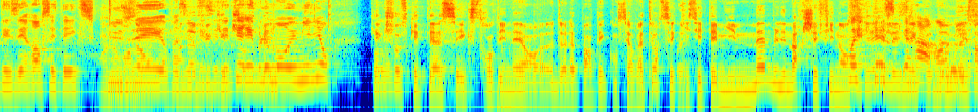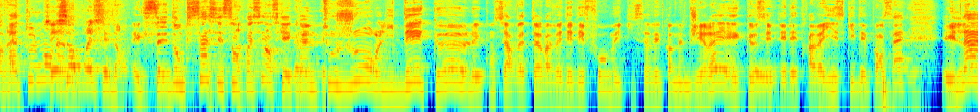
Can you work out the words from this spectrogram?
des erreurs, c'était oh excusé, enfin, c'était terriblement humiliant. Quelque mmh. chose qui était assez extraordinaire euh, de la part des conservateurs, c'est qu'ils s'étaient mis même les marchés financiers, les hein. économies, enfin, bah, tout le monde. C'est sans précédent. Et donc ça, c'est sans précédent, parce qu'il y avait quand même toujours l'idée que les conservateurs avaient des défauts, mais qu'ils savaient quand même gérer, et que c'était les travaillistes qui dépensaient. Et là,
